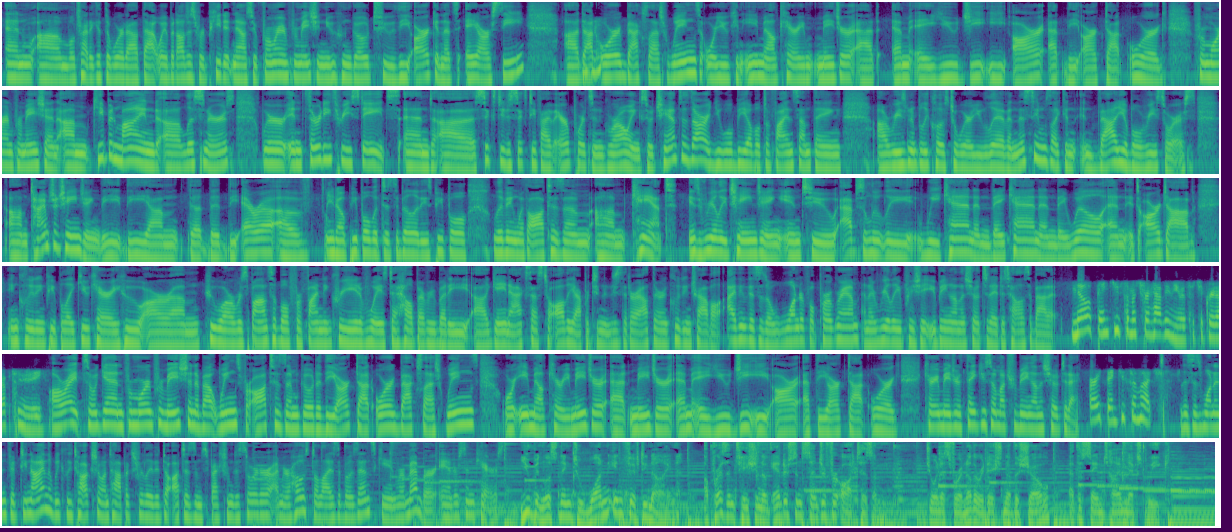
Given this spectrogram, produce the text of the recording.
and um, we'll try to get the word out that way. But I'll just repeat it now. So for more information, you can go to the ARC, and that's arc uh, dot mm-hmm. org backslash wings, or you can email Carrie Mauger at m a u g e r at the arc dot org for more information. Um, keep in mind, uh, listeners, we're in 33 states and uh, 60 to 65 airports and growing. So chances are you will be able to find something uh, reasonably close to where you live. And this seems like an invaluable resource. Um, times are changing. The the, um, the the the era of you know people with disabilities, people living with autism um, can't is really changing into absolutely we can and they can and they will and it's our job, including people like you, Carrie, who are um, who are responsible for finding creative ways to help everybody uh, gain access to all the opportunities that are out there, including travel. I think this is a wonderful program, and I really appreciate you being on the show today to tell us about it. No, thank you so much for having me. It was such a great opportunity. All right. So again, for more information about Wings for Autism, go to thearc.org backslash wings or email Carrie Mauger at Mauger, M-A-U-G-E-R at thearc.org. Carrie Mauger, thank you so much for being on the show today. All right. Thank you so much. This is 1 in 59, the weekly talk show on topics related to autism spectrum disorder. I'm your host, Eliza Bozensky, and remember, Anderson cares. You've been listening to 1 in 59, a presentation of Anderson Center for Autism. Join us for another edition of the show at the same time next week.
